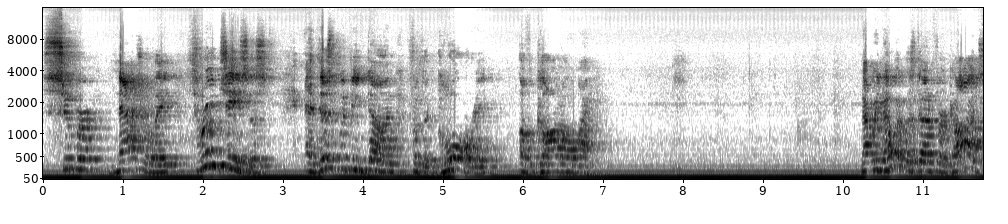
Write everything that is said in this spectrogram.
supernaturally through Jesus, and this would be done for the glory of God Almighty. Now we know it was done for God's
